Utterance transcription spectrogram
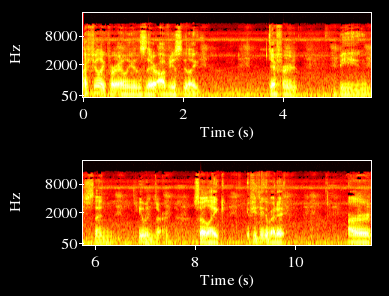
I feel like for aliens, they're obviously like different beings than humans are. So, like, if you think about it, are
